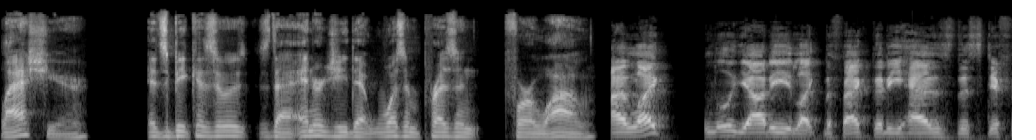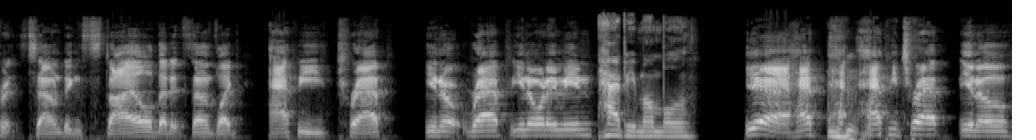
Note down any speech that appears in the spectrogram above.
last year. It's because it was that energy that wasn't present for a while. I like Lil Yachty, like the fact that he has this different sounding style that it sounds like happy trap, you know, rap. You know what I mean? Happy Mumble, Yeah, hap- ha- mm-hmm. happy trap, you know,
